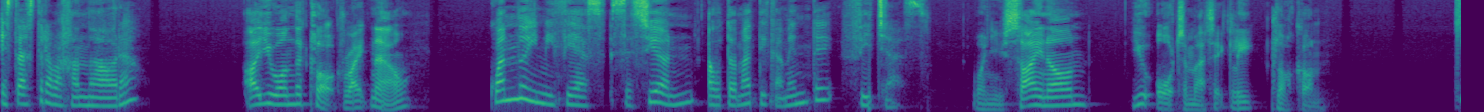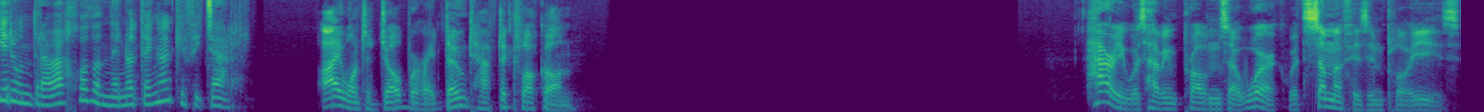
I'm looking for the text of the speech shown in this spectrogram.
¿Estás trabajando ahora? Are you on the clock right now? Cuando inicias sesión, automáticamente fichas. When you sign on, you automatically clock on. Quiero un trabajo donde no tenga que fichar. I want a job where I don't have to clock on. Harry was having problems at work with some of his employees.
